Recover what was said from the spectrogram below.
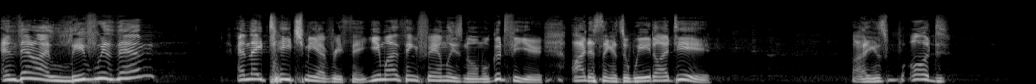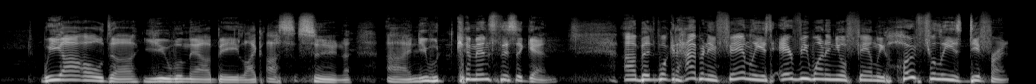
and then I live with them and they teach me everything. You might think family is normal. Good for you. I just think it's a weird idea. I think it's odd. We are older. You will now be like us soon. Uh, and you would commence this again. Uh, but what can happen in family is everyone in your family hopefully is different.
